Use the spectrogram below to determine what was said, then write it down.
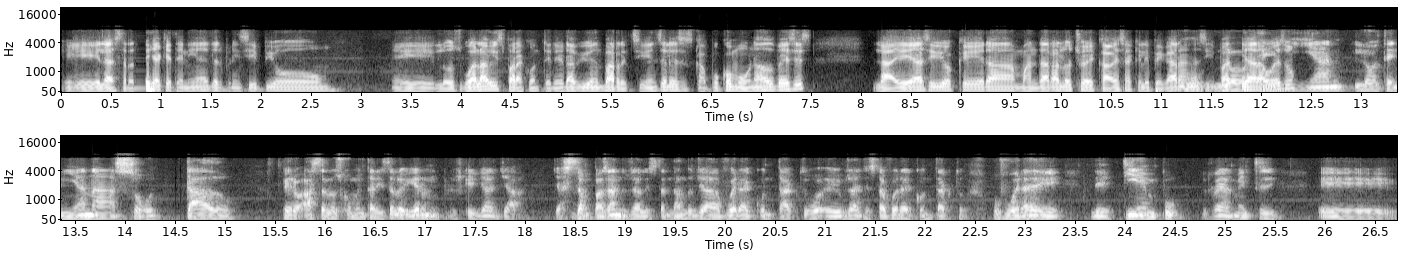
eh, la estrategia que tenía desde el principio eh, los Wallabies para contener a Buen Barrett, si bien se les escapó como una o dos veces, la idea sí vio que era mandar al 8 de cabeza que le pegara, uh, así pateara o eso. Lo tenían azotado, pero hasta los comentaristas lo dijeron, pero es que ya, ya, ya están pasando, o sea, le están dando ya fuera de contacto, eh, o sea, ya está fuera de contacto o fuera de, tiempo realmente eh,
